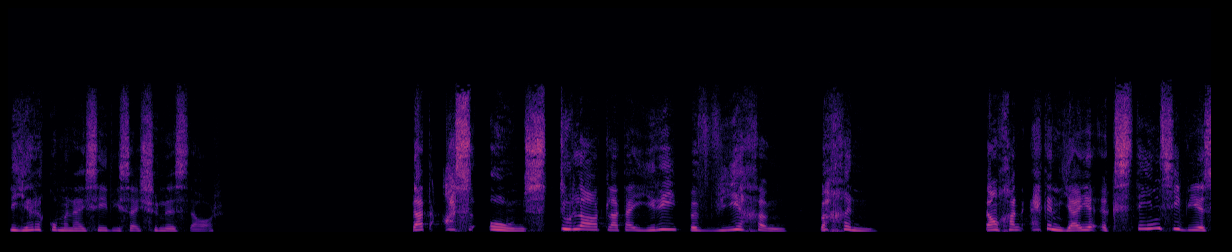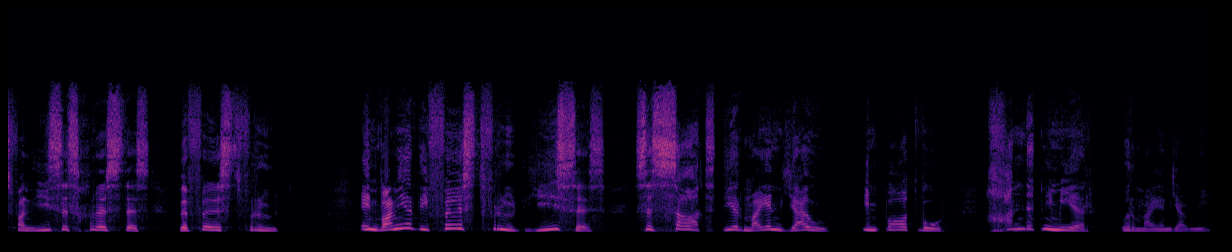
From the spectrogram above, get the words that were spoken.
Die Here kom en hy sê die seisoen is daar. Dat as ons toelaat dat hy hierdie beweging begin dan gaan ek en jy 'n ekstensie wees van Jesus Christus, the first fruit. En wanneer die first fruit Jesus se saad deur my en jou impaat word, gaan dit nie meer oor my en jou nie.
